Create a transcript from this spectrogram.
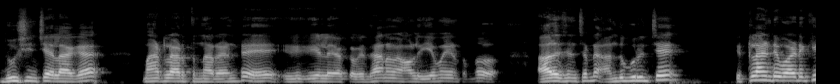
దూషించేలాగా మాట్లాడుతున్నారంటే వీళ్ళ యొక్క విధానం వాళ్ళు ఏమై ఉంటుందో ఆలోచించండి. అందు గురించే ఇట్లాంటి వాడికి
